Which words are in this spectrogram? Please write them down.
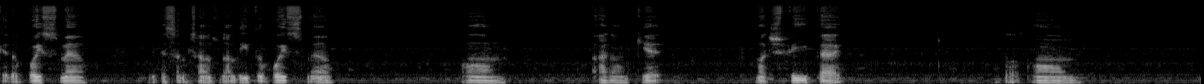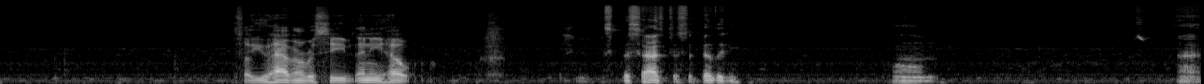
get a voicemail. Even sometimes when I leave the voicemail, um, I don't get much feedback. But, um, so you haven't received any help? Besides disability, um, I,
